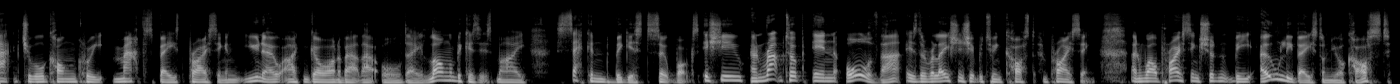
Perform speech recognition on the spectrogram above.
actual concrete maths based pricing. And you know, I can go on about that all day long because it's my second biggest soapbox issue. And wrapped up in all of that is the relationship between cost and pricing. And while pricing shouldn't be only based on your cost,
